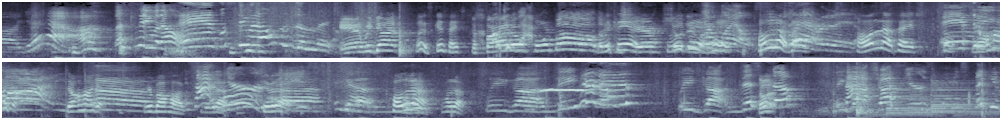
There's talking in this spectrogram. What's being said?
Uh, yeah. Let's see what else. And let's see what else is in there. And we got Looks good, Paige. the final that. four ball that we Let me can see it. share. Let Show it me to everybody. Hold it up, Paige. There. Hold it up, Paige. And Don't hug it. Don't hug it. Your ball hog. It's Give it up. yours. Give it up. Yeah. Hold it up. Hold it up. We got these stuff. We got this Throw it. stuff. We got just yours, Paige. Thank you.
